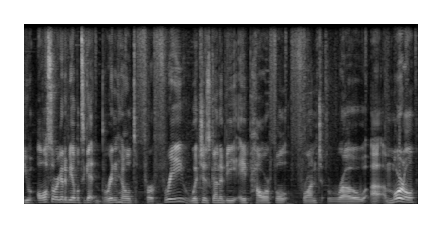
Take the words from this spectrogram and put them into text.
You also are going to be able to get Brynhild for free which is going to be a powerful front row uh, immortal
